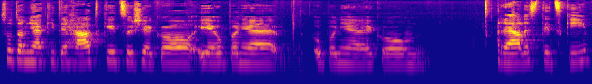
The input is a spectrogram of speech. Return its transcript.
Jsou tam nějaký ty hádky, což jako je úplně, úplně jako realistický.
